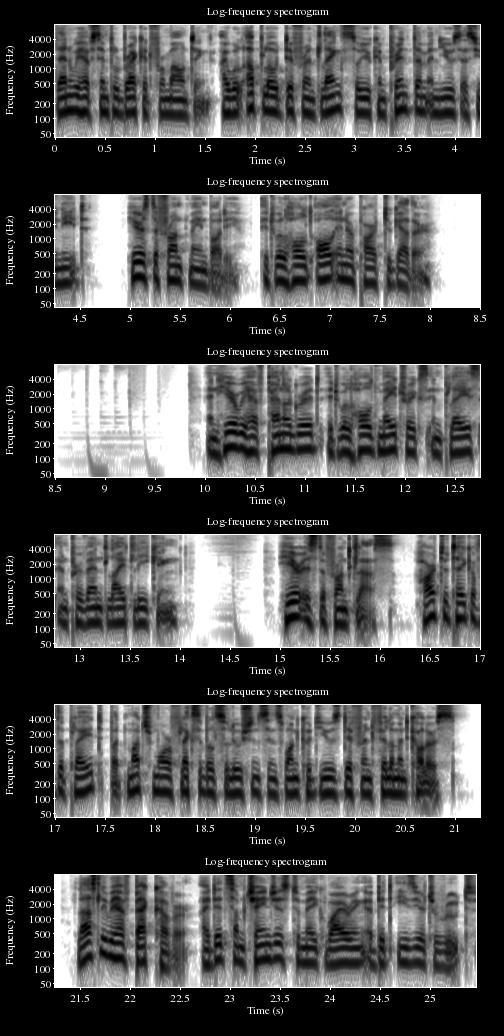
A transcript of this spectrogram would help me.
Then we have simple bracket for mounting. I will upload different lengths so you can print them and use as you need. Here's the front main body. It will hold all inner part together. And here we have panel grid. It will hold matrix in place and prevent light leaking. Here is the front glass. Hard to take off the plate, but much more flexible solution since one could use different filament colors. Lastly, we have back cover. I did some changes to make wiring a bit easier to route.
